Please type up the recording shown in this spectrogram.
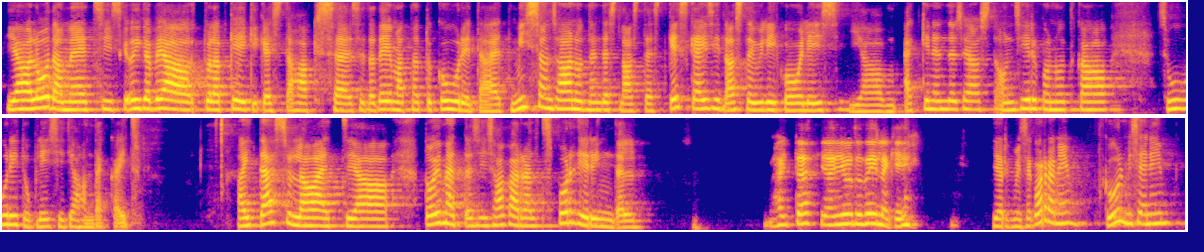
ja loodame, et siis õige pea tuleb keegi, kes tahaks äh, seda teemat natuke uurida, et mis on saanud nendest lastest, kes käisid lasteülikoolis ja äkki nende seast on sirgunud ka suuri tublisid ja andekaid. aitäh sulle, Aet ja toimeta siis agaralt spordirindel. aitäh ja jõudu teilegi. järgmise korrani. Kuulmiseni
